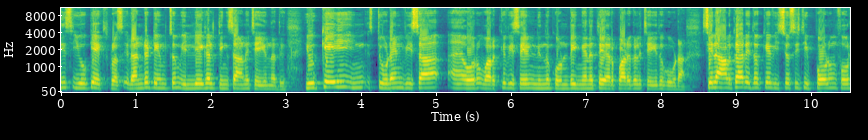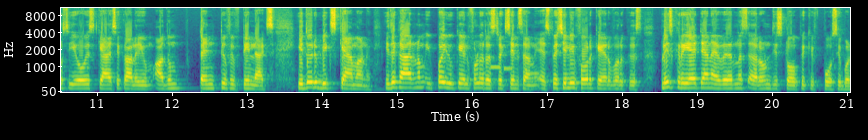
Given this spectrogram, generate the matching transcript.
this U K Express രണ്ട് ടീംസും ഇല്ലീഗൽ തിങ്സ് ആണ് ചെയ്യുന്നത്. U K student visa or work വിസയിൽ നിന്ന് കൊണ്ട് ഇങ്ങനത്തെ ഏർപ്പാടുകൾ ചെയ്തുകൂടാ? ചില ആൾക്കാർ ഇതൊക്കെ വിശ്വസിച്ച് ഇപ്പോഴും for C O S cash കളയും. അതും ടെൻ ടു ഫിഫ്റ്റീൻ ലാക്സ് ഇതൊരു ബിഗ് സ്കാം ആണ്. ഇത് കാരണം ഇപ്പോൾ യു കെയിൽ ഫുൾ റെസ്ട്രിക്ഷൻസ് ആണ് especially for care workers please create an awareness around this topic if possible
